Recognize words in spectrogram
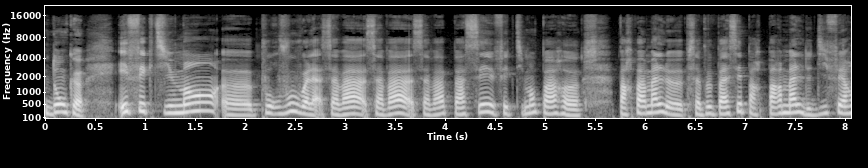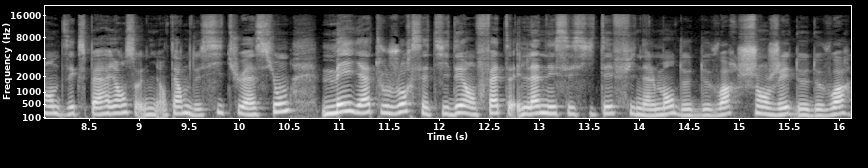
Donc euh, effectivement, euh, pour vous, voilà, ça va, ça va, ça va passer effectivement par, euh, par pas mal, ça peut passer par pas mal de différentes expériences en, termes de situation, mais il y a toujours cette idée en fait, la nécessité finalement de devoir changer, de devoir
